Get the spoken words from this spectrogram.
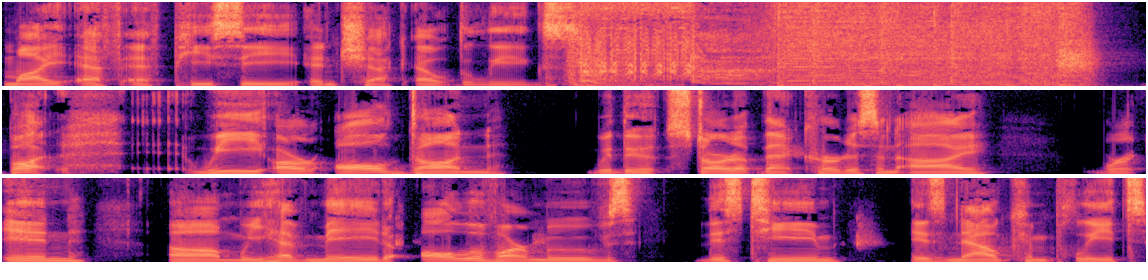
my FFPC and check out the leagues. But we are all done with the startup that Curtis and I were in. Um, we have made all of our moves. This team is now complete.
